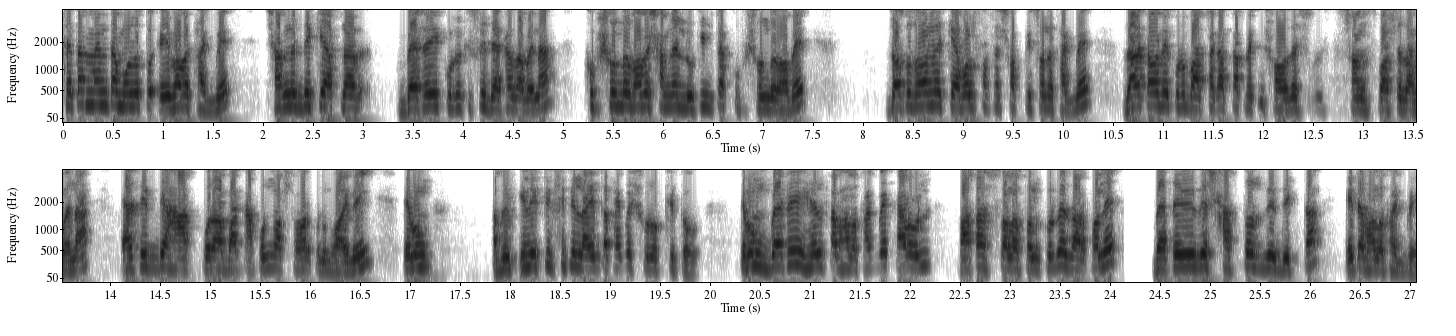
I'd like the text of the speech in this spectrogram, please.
সেটআপমেন্টটা মূলত এইভাবে থাকবে। সামনের দিকে আপনার ব্যাটারি কোনো কিছুই দেখা যাবে না। খুব সুন্দরভাবে সামনের লুকিংটা খুব সুন্দর হবে। যত ধরনের কেবলস আছে সব পিছনে থাকবে। যার কারণে কোনো বাচ্চা কাচ্চা আপনাকে সহজে সংস্পর্শে যাবে না। অ্যাসিড দিয়ে হাত পোড়া বা কাপড় নষ্ট হওয়ার কোনো ভয় নেই। এবং আপনার ইলেকট্রিসিটি লাইনটা থাকবে সুরক্ষিত এবং ব্যাটারি হেলথটা ভালো থাকবে, কারণ বাতাস চলাচল করবে, যার ফলে ব্যাটারির যে স্বাস্থ্যর যে দিকটা, এটা ভালো থাকবে।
